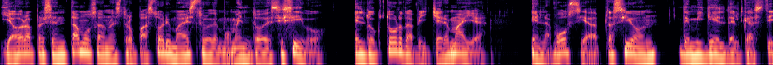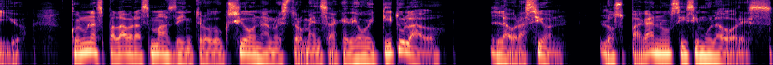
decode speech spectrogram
Y ahora presentamos a nuestro pastor y maestro de Momento Decisivo, el doctor David Jeremiah, en la voz y adaptación de Miguel del Castillo, con unas palabras más de introducción a nuestro mensaje de hoy titulado La oración los paganos y simuladores.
